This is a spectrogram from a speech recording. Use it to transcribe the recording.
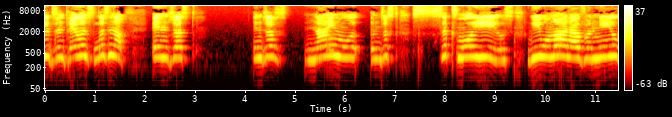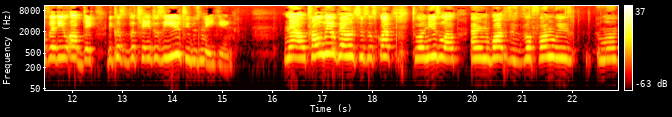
kids and parents, listen up. In just, in just nine more, in just six more years, we will not have a new video update because of the changes YouTube is making. Now, tell your parents to subscribe to our newsletter and watch the fun we learn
